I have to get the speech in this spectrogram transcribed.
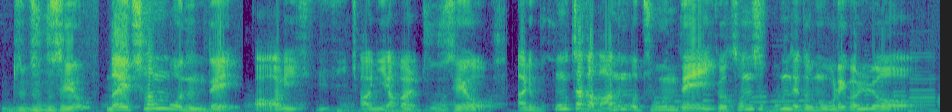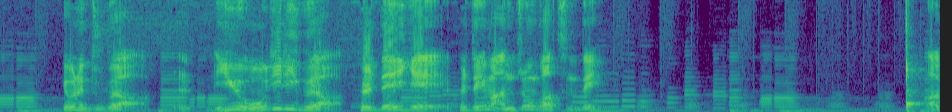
누, 누구세요? 나얘 처음 보는데? 아, 이- 아니 야발 누구세요? 아니 뭐 공짜가 많은 건 좋은데 이거 선수 뽑는데 너무 오래 걸려 이번에 누구야? 이게 어디 리그야? 별 4개 별 4개면 안 좋은 것 같은데? 아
